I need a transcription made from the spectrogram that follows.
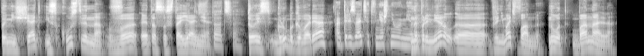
помещать искусственно в это состояние. Ситуация. То есть, грубо говоря, отрезать от внешнего мира. например, э, принимать ванную. Ну вот банально.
